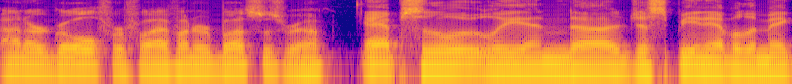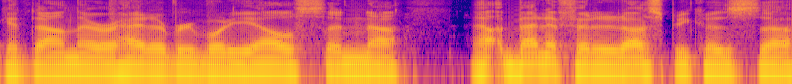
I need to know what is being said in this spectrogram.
on our goal for 500 buses, Rob. Absolutely, and uh, just being able to make it down there ahead everybody else and uh, benefited us because uh,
